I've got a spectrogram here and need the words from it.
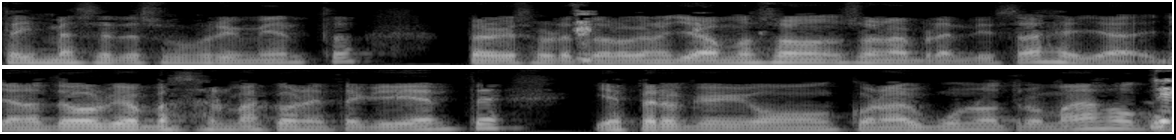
seis meses de sufrimiento, pero que sobre todo lo que nos llevamos son, son aprendizajes. Ya, ya no te volvió a pasar más con este cliente y espero que con, con algún otro más o con...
